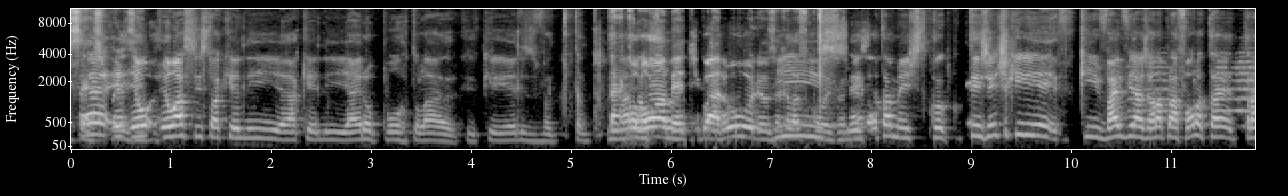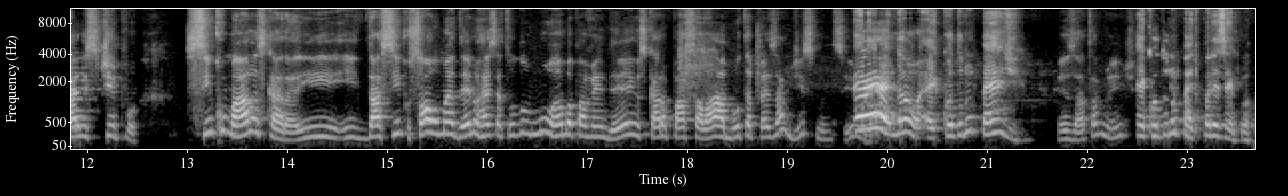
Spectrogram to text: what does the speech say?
Por É, eu, eu assisto aquele, aquele aeroporto lá que, que eles. vão- tá- da lá- Colômbia, de Guarulhos, aquelas Isso, coisas, né? Exatamente. Tem gente que, que vai viajar lá pra fora, tra- traz tipo cinco malas, cara, e, e dá cinco, só uma é dele, o resto é tudo no amba pra vender, e os caras passam lá, a multa é pesadíssima velho. É, não, é quando não perde. Exatamente. É quando não perde. Por exemplo,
